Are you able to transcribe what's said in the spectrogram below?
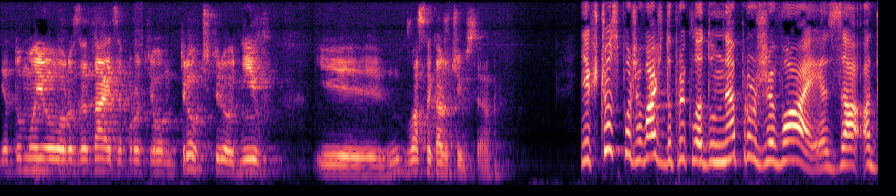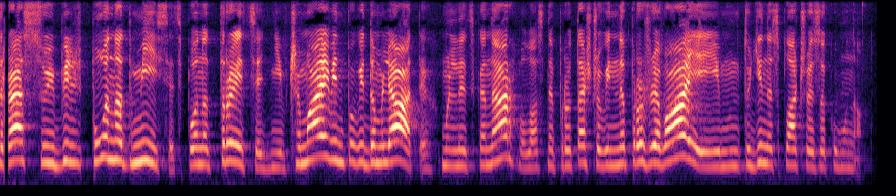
я думаю, розглядається протягом трьох-чотирьох днів, і, ну, власне кажучи, все. Якщо споживач, до прикладу, не проживає за адресою біль понад місяць, понад 30 днів, чи має він повідомляти Хмельницькенерго, власне, про те, що він не проживає і тоді не сплачує за комуналку?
